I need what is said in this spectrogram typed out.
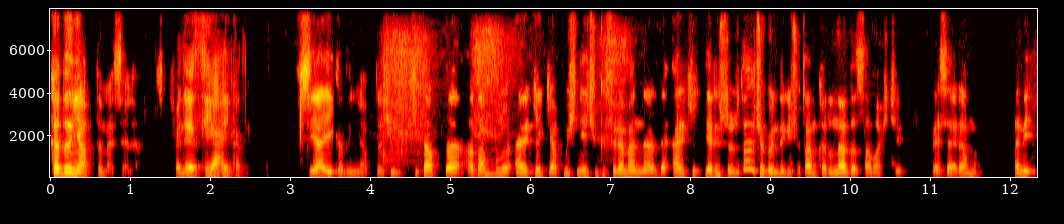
kadın yaptı mesela. Ve de siyahi kadın. Siyahi kadın yaptı. Şimdi kitapta adam bunu erkek yapmış. Niye? Çünkü Fremenlerde erkeklerin sözü daha çok önde geçiyor. Tamam kadınlar da savaşçı vesaire ama hani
